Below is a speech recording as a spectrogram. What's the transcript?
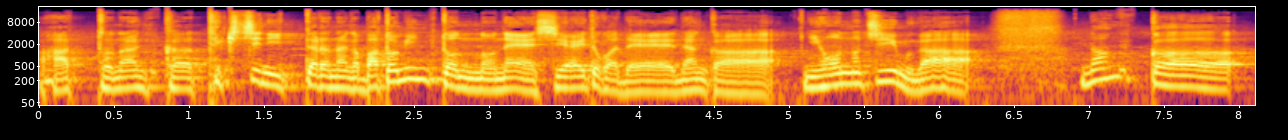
あとなんか、敵地に行ったらなんかバドミントンのね、試合とかで、なんか、日本のチームが、なんか、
